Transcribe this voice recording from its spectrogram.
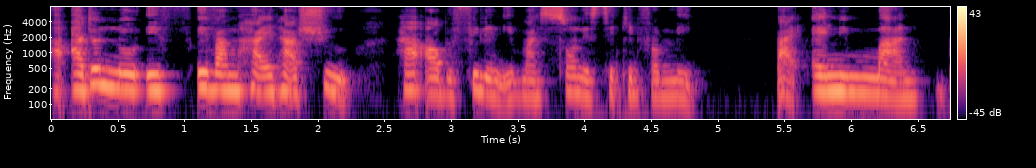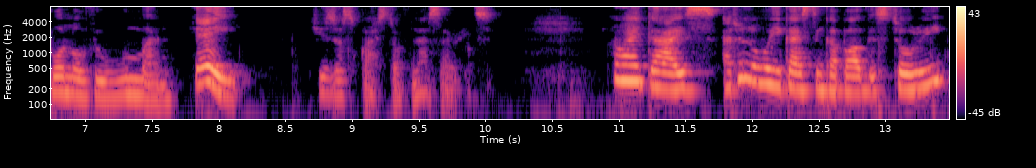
I, I don't know if if I'm in her shoe, how I'll be feeling if my son is taken from me by any man born of a woman. Hey, Jesus Christ of Nazareth. All right, guys. I don't know what you guys think about this story.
